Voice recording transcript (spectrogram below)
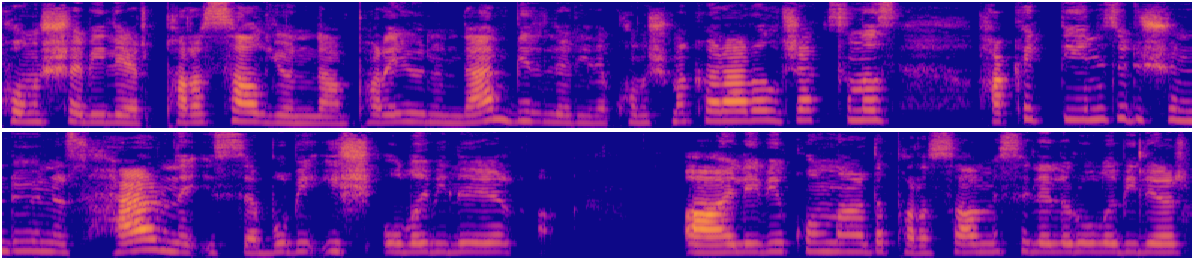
konuşabilir. Parasal yönden, para yönünden birileriyle konuşma kararı alacaksınız. Hak ettiğinizi düşündüğünüz her ne ise bu bir iş olabilir, ailevi konularda parasal meseleler olabilir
